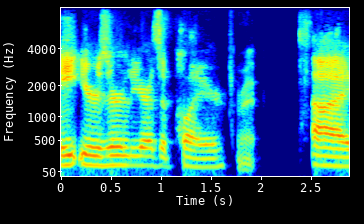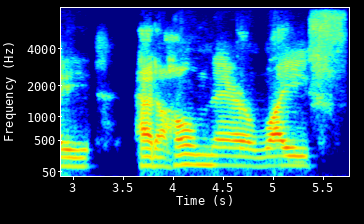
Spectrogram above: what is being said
eight years earlier as a player. Right I had a home there, a wife.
